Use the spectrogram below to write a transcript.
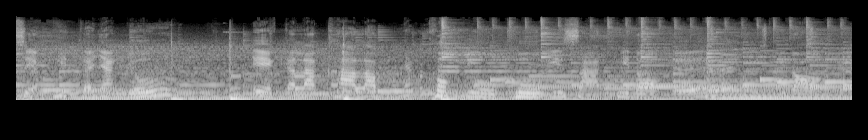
เสียงพิษก็ยังอยู่ เอกลักษณ์คาลำยังคงอยู่ครูอีสานพี่น้องเอ้ยพี่น้องเอ้ย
